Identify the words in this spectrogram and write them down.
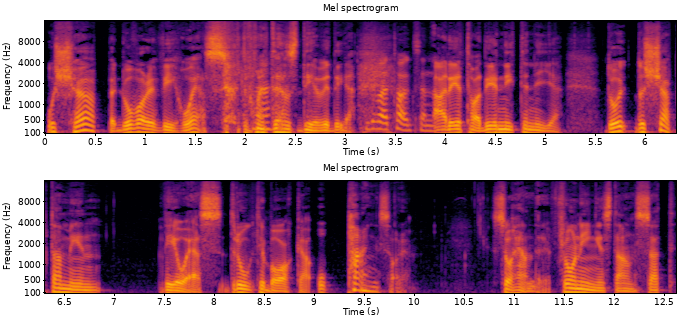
och köper, då var det VHS, det var inte ens DVD. Det var ett tag sedan. Då. Ja, det är ett tag, det är 99. Då, då köpte han min VHS, drog tillbaka och pang sa det. Så hände det, från ingenstans. Så att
